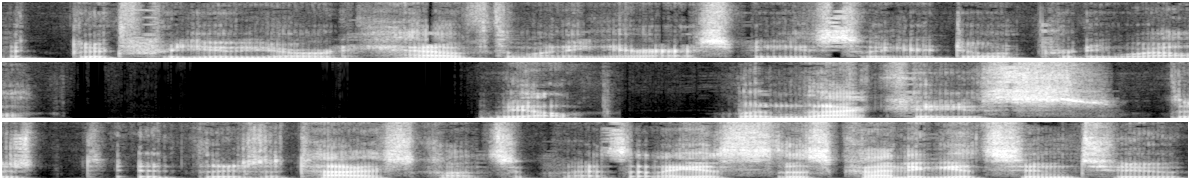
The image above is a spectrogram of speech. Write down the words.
But good for you, you already have the money in your RSP, so you're doing pretty well. Know, but in that case, there's eh, there's a tax consequence. And I guess this kind of gets into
